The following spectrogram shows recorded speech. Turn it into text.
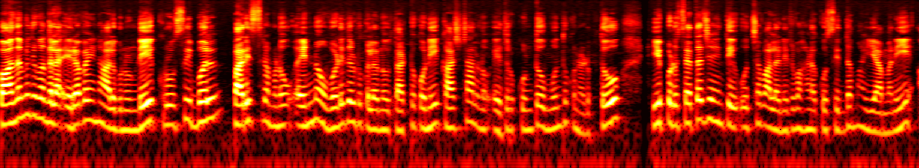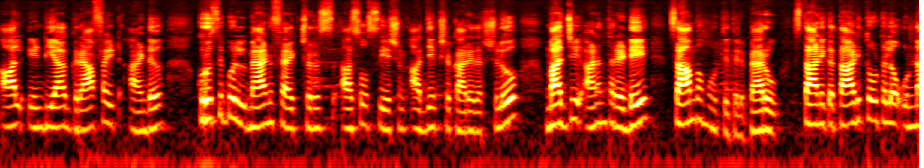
పంతొమ్మిది వందల ఇరవై నాలుగు నుండి క్రూసిబుల్ పరిశ్రమను ఎన్నో ఒడిదుడుకులను తట్టుకుని కష్టాలను ఎదుర్కొంటూ ముందుకు నడుపుతూ ఇప్పుడు శత జయంతి ఉత్సవాల నిర్వహణకు సిద్ధమయ్యామని all India graphite and crucible manufacturers association అధ్యక్ష కార్యదర్శులు మజ్జి అనంతరెడ్డి సాంబమూర్తి తెలిపారు. స్థానిక తాడితోటలో ఉన్న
